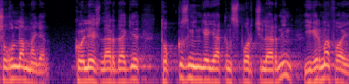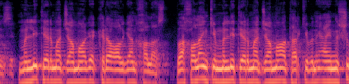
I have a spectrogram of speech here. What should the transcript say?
shug'ullanmagan. Kollejlardagi to'qqiz mingga yaqin sportchilarning yigirma foizi milliy terma jamoaga kira olgan xolos. Vaholanki milliy terma jamoa tarkibini ayni shu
